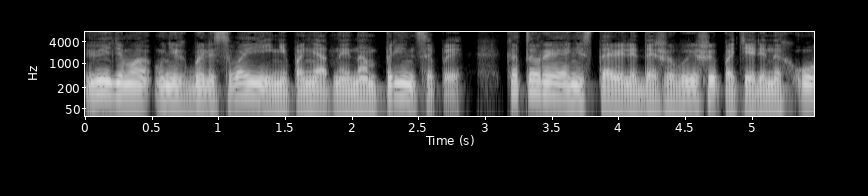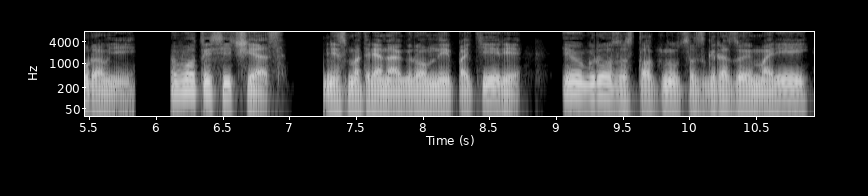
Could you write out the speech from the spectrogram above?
Видимо, у них были свои непонятные нам принципы, которые они ставили даже выше потерянных уровней. Вот и сейчас, несмотря на огромные потери и угрозу столкнуться с грозой морей,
